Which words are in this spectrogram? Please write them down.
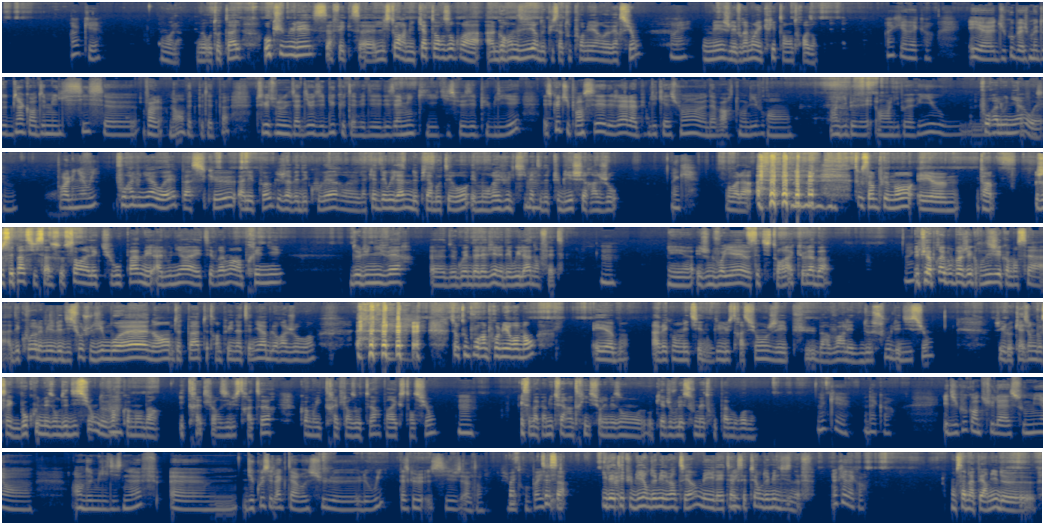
Ok. Voilà. Mais au total, au cumulé, ça fait l'histoire a mis 14 ans à, grandir depuis sa toute première euh, version. Ouais. Mais je l'ai vraiment écrite en trois ans. Ok, d'accord. Et du coup, bah, je me doute bien qu'en 2006, enfin non, en fait, peut-être pas, puisque tu nous as dit au début que tu avais des amis qui qui se faisaient publier. Est-ce que tu pensais déjà à la publication, d'avoir ton livre en en en librairie ou Pour Alunia, ouais. Pour Alunia, oui? Pour Alunia, ouais, parce que à l'époque, j'avais découvert, La quête des Willan de Pierre Bottero et mon rêve ultime était mmh. d'être publié chez Rajo. OK. Voilà. Tout simplement et enfin je sais pas si ça se sent à la lecture ou pas, mais Alunia a été vraiment imprégnée de l'univers euh, de Gwenda Lavire et des Willan en fait. Hmm. Euh, et, je ne voyais euh, cette histoire-là que là-bas. Et puis après, bon bah j'ai grandi, j'ai commencé à, découvrir le milieu de l'édition. Je me dis ouais, non, peut-être pas, peut-être un peu inatteignable, Rajo. Hein. Surtout pour un premier roman. Et bon, avec mon métier, donc l'illustration, j'ai pu bah, voir les dessous de l'édition j'ai eu l'occasion de bosser avec beaucoup de maisons d'édition, de voir mmh. comment ben, ils traitent leurs illustrateurs, comment ils traitent leurs auteurs par extension. Mmh. Et ça m'a permis de faire un tri sur les maisons euh, auxquelles je voulais soumettre ou pas mon roman. Ok, d'accord. Et du coup, quand tu l'as soumis en, en 2019, euh, du coup, c'est là que tu as reçu le, le, oui? Parce que si. Attends, je me trompe pas. C'est ça. Il a été publié en 2021, mais il a été accepté en 2019. Ok, d'accord. Donc ça m'a permis de,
